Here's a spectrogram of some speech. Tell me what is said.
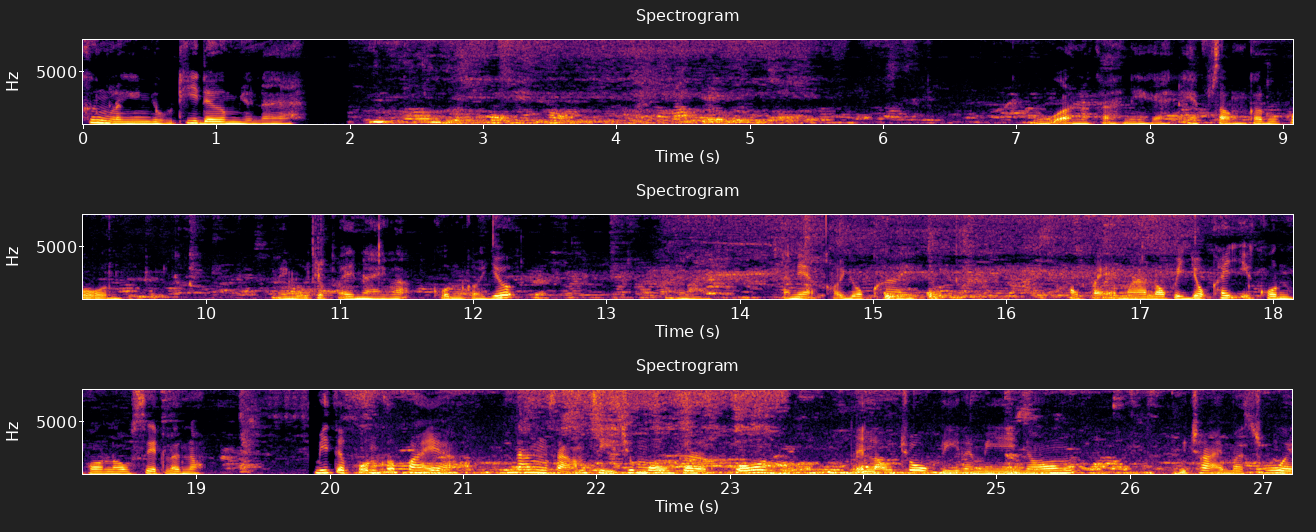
ครึ่งเรายังอยู่ที่เดิมอยู่นะดูเอานะคะนี่ค่ะแอบส่องกันทุกคน ไม่รู้จะไปไหนละ คนก็เยอะอืมอันเนี้ยเขายกให้เอาไปเอามาเราไปยกให้อีกคนพอเราเสร็จแล้วเนาะมีแต่คนก็ไปอะ นั่งสามสี่ชั่วโมงกิดโอนแต่เราโชคดีนะมีน้องผู้ชายมาช่วย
